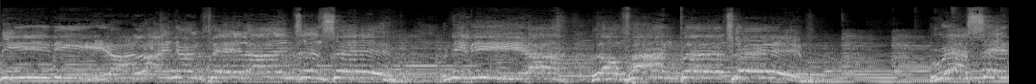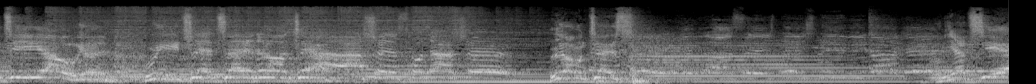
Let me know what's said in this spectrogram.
Nie wieder allein an Fehlern zu sehen. Nie wieder Lauf an Betrieb. Die Augen? Wie und der Asche ist von Asche. Und es jetzt hier!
